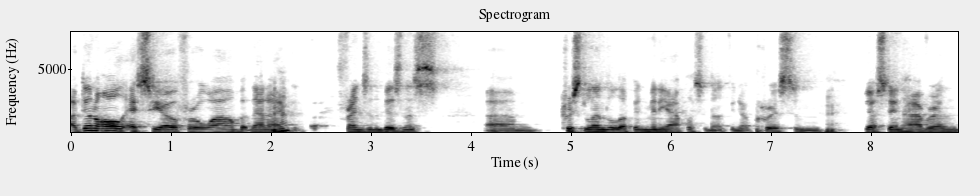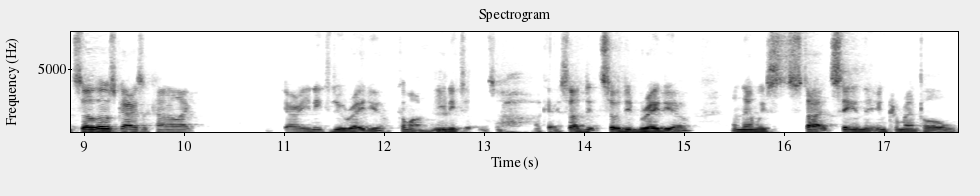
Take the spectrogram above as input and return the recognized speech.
I've done all SEO for a while, but then I had friends in the business. Um, Chris Lindahl up in Minneapolis. I don't know if you know Chris and Hmm. Justin Havre, and so those guys are kind of like Gary. You need to do radio. Come on, you Hmm. need to. So, okay, so I did. So I did radio, and then we started seeing the incremental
